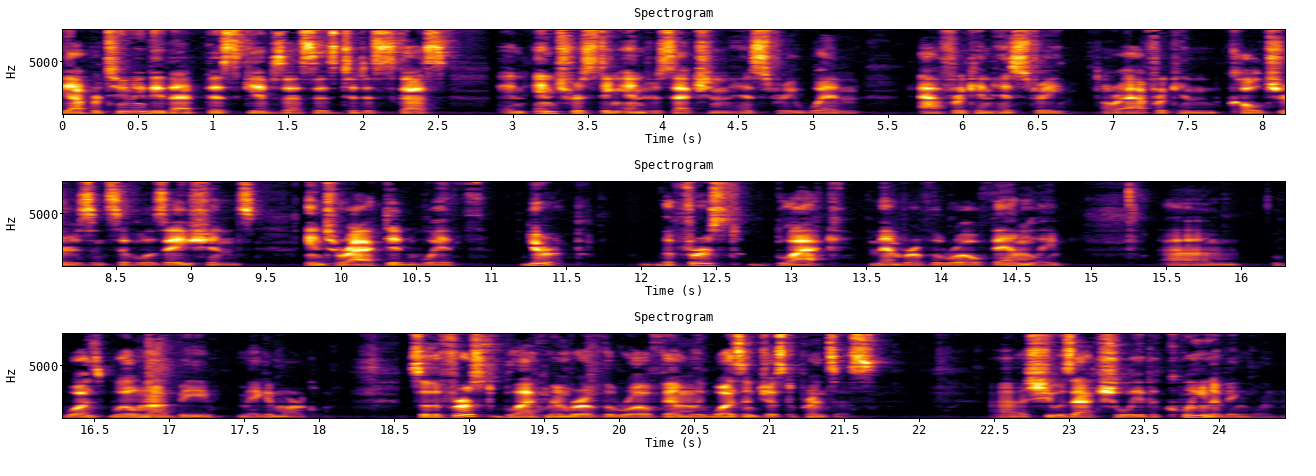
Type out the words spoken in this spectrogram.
The opportunity that this gives us is to discuss an interesting intersection in history when African history or African cultures and civilizations interacted with Europe. The first black member of the royal family um, was will not be Meghan Markle. So the first black member of the royal family wasn't just a princess. Uh, she was actually the Queen of England.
